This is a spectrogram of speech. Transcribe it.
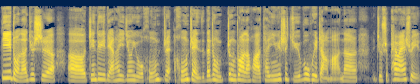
第一种呢，就是呃，针对于脸上已经有红疹、红疹子的这种症状的话，它因为是局部会长嘛，那就是拍完水。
